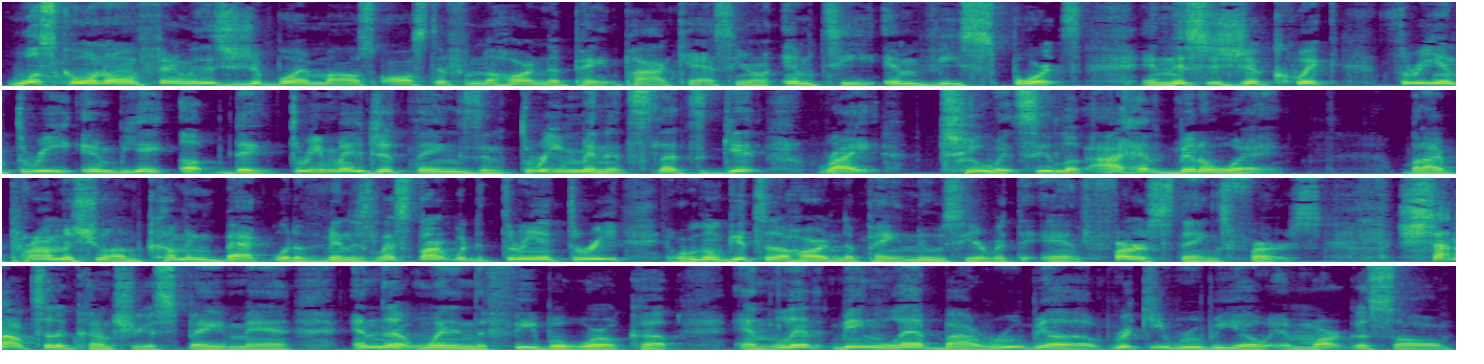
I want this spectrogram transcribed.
What's going on, family? This is your boy Miles Austin from the Heart in the Paint podcast here on MTMV Sports, and this is your quick three and three NBA update. Three major things in three minutes. Let's get right to it. See, look, I have been away but I promise you I'm coming back with a vengeance. Let's start with the three and three, and we're gonna get to the Heart in the Paint news here at the end. First things first. Shout out to the country of Spain, man. Ended up winning the FIBA World Cup and led, being led by uh, Ricky Rubio and Marc Gasol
